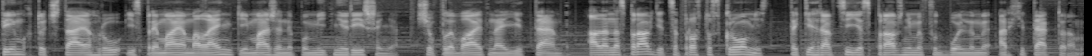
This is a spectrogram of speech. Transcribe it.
тим, хто читає гру і сприймає маленькі й майже непомітні рішення, що впливають на її темп. Але насправді це просто скромність. Такі гравці є справжніми футбольними архітекторами.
